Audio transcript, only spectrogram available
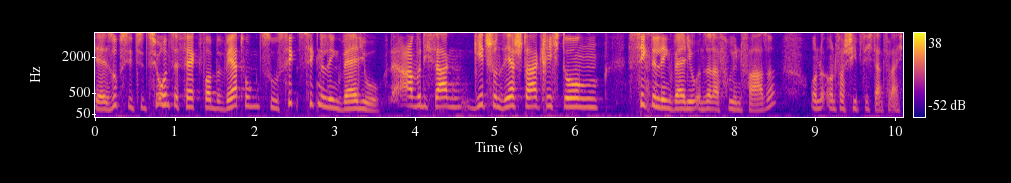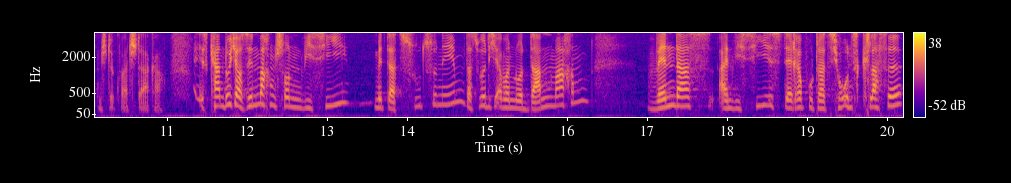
der Substitutionseffekt von Bewertung zu Sig Signaling Value, da würde ich sagen, geht schon sehr stark Richtung Signaling Value in seiner frühen Phase und, und verschiebt sich dann vielleicht ein Stück weit stärker. Es kann durchaus Sinn machen, schon ein VC mit dazu zu nehmen. Das würde ich aber nur dann machen, wenn das ein VC ist der Reputationsklasse,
